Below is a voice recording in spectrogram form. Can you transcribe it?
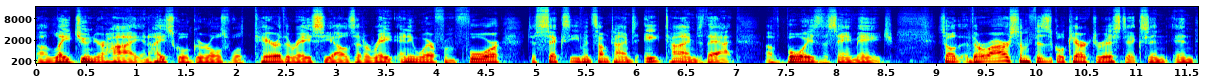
uh, late junior high and high school girls, will tear their ACLs at a rate anywhere from four to six, even sometimes eight times that of boys the same age. So there are some physical characteristics, and, and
